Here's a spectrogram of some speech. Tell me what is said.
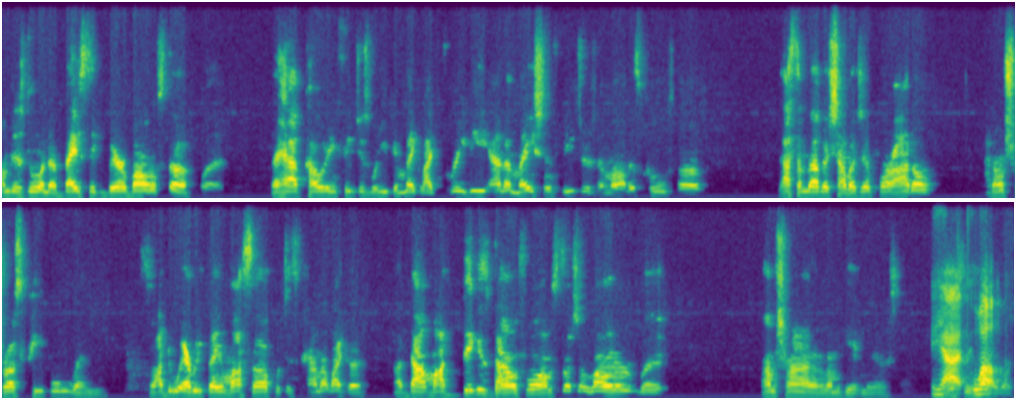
I'm just doing the basic bare bones stuff, but they have coding features where you can make like 3D animation features and all this cool stuff. That's another challenging part. I don't I don't trust people and so I do everything myself, which is kind of like a doubt my biggest downfall. I'm such a loner, but I'm trying. I'm getting there. So yeah. We'll, well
